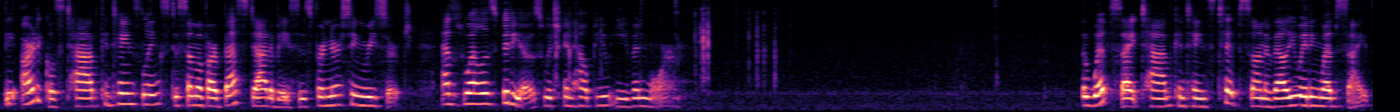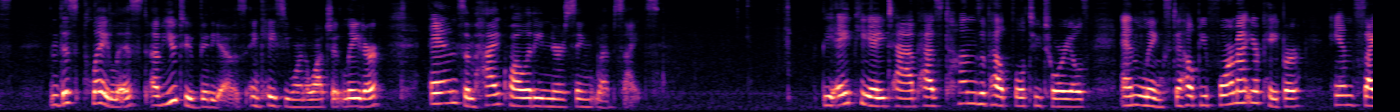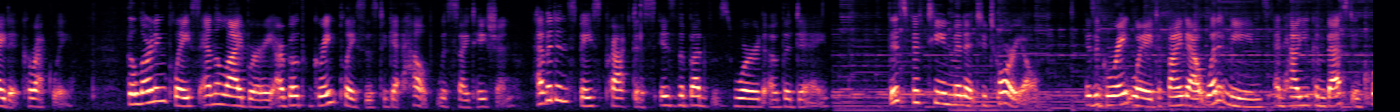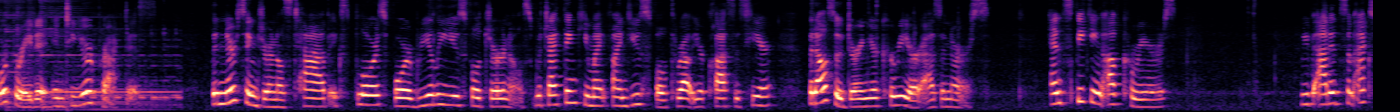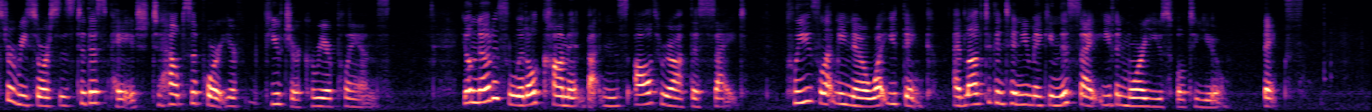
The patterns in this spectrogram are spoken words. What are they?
The Articles tab contains links to some of our best databases for nursing research, as well as videos which can help you even more. The Website tab contains tips on evaluating websites, and this playlist of YouTube videos in case you want to watch it later, and some high-quality nursing websites. The APA tab has tons of helpful tutorials and links to help you format your paper and cite it correctly. The Learning Place and the library are both great places to get help with citation. Evidence-based practice is the buzzword of the day. This 15-minute tutorial is a great way to find out what it means and how you can best incorporate it into your practice. The Nursing Journals tab explores four really useful journals, which I think you might find useful throughout your classes here, but also during your career as a nurse. And speaking of careers, we've added some extra resources to this page to help support your future career plans. You'll notice little comment buttons all throughout this site. Please let me know what you think. I'd love to continue making this site even more useful to you. Thanks.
